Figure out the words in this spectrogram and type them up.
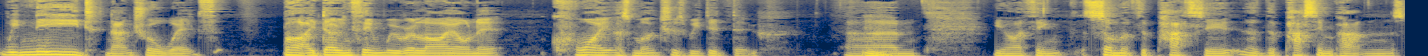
we need natural width, but I don't think we rely on it quite as much as we did do. Um, You know, I think some of the passing the passing patterns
